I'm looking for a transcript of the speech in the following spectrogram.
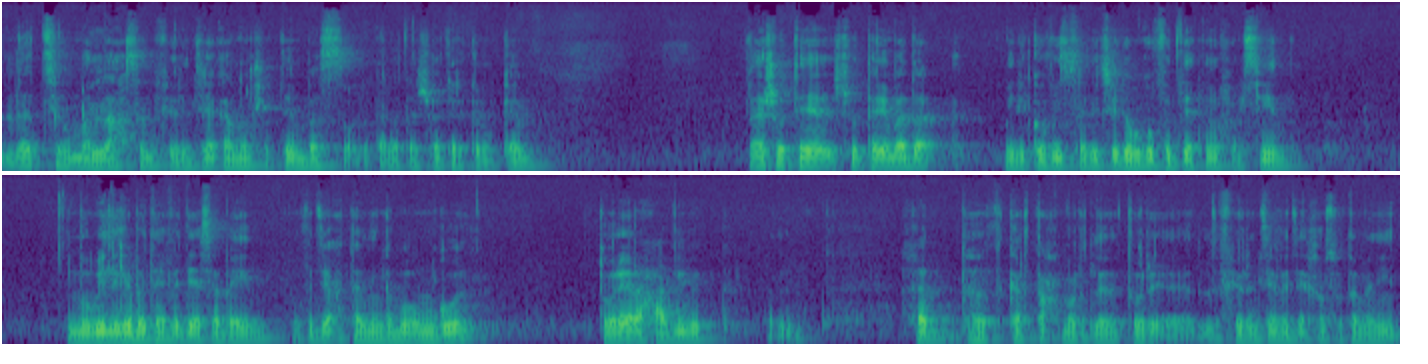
لاتسيو هم اللي أحسن فيورنتينا كان عندهم شوتين بس ولا ثلاثة مش فاكر كانوا كام الشوط التاني بدأ. ميلينكوفيتش سافيتش جابوا جول في الدقيقة 52 إموبيلي جابها في الدقيقة 70 وفي الدقيقة 81 جابوا own goal. توريرا حبيبك خد كارت أحمر لفيورنتينا في الدقيقة 85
